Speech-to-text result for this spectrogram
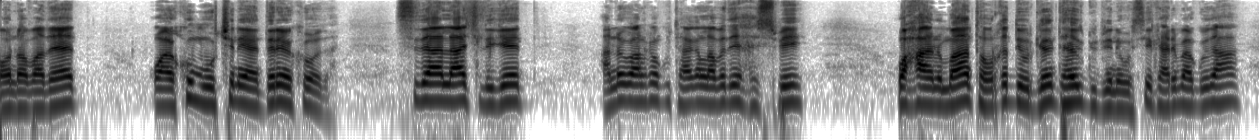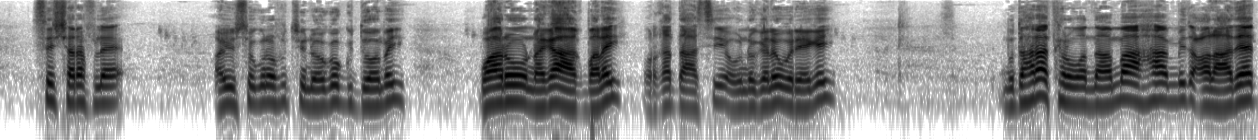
oo nabadeed oo ay ku muujinayaan dareenkooda. Sidaa laajligeed annagoo halkan ku taagan labadii xisbi. Waxaanu maanta warqaddii wargelinta hayd gudbinay wasiirka arrimaha gudaha si sharaf leh ayuu isaguna runtii nooga guddoomay. Waanu naga aqbalay warqaddaasi oo nagala wareegey mudaharaadkan wadnaa ma aha mid colaadeed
